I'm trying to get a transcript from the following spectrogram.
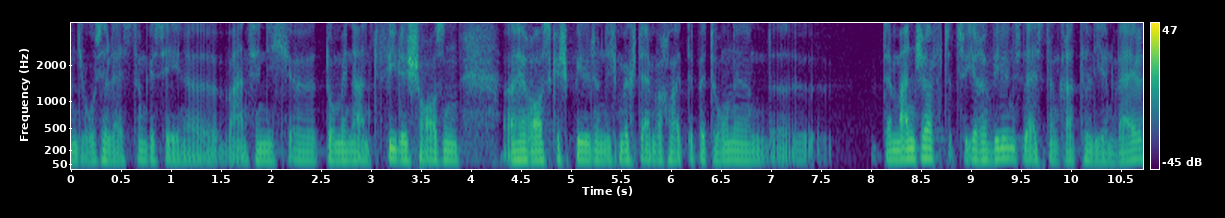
grandiose Leistung gesehen, äh, wahnsinnig äh, dominant, viele Chancen äh, herausgespielt und ich möchte einfach heute betonen und der Mannschaft zu ihrer Willensleistung gratulieren, weil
